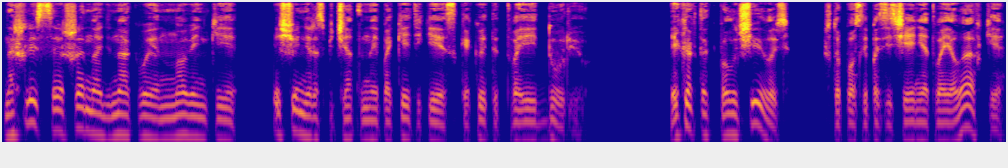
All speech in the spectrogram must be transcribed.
нашлись совершенно одинаковые новенькие, еще не распечатанные пакетики с какой-то твоей дурью. И как так получилось, что после посещения твоей лавки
